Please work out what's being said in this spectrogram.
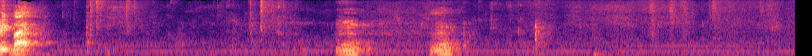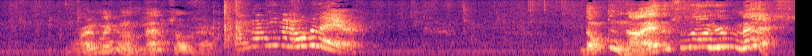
Big bite. Mmm. Mmm. Why are you making a mess over here? I'm not even over there. Don't deny it. This is all your mess.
